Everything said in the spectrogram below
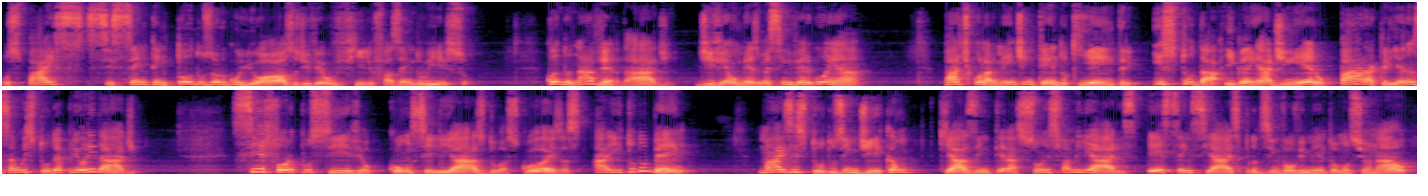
os pais se sentem todos orgulhosos de ver o filho fazendo isso, quando na verdade deviam mesmo é se envergonhar. Particularmente entendo que entre estudar e ganhar dinheiro para a criança, o estudo é prioridade. Se for possível conciliar as duas coisas, aí tudo bem. Mas estudos indicam que as interações familiares essenciais para o desenvolvimento emocional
